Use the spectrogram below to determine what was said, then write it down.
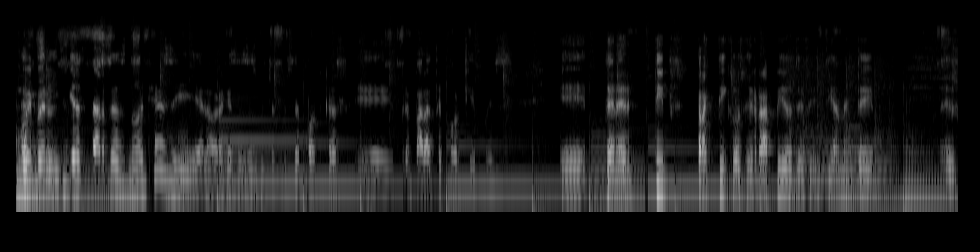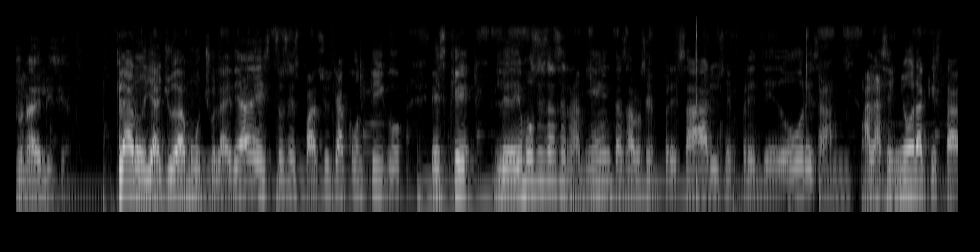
Muy buenos sí. días, tardes, noches y a la hora que estés escuchando este podcast, eh, prepárate porque pues eh, tener tips prácticos y rápidos definitivamente es una delicia. Claro, y ayuda mucho. La idea de estos espacios ya contigo es que le demos esas herramientas a los empresarios, emprendedores, a, a la señora que está,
